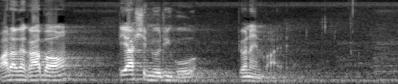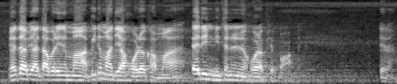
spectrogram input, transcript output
ဘာသာစကားပေါင်းတရားရှစ်မျိုးတိကိုပြောနိုင်ပါတယ်မြတ်စွာဘုရားတာပရိနမှာအဘိဓမ္မာတရားဟောတဲ့အခါမှာအဲ့ဒီနိသနဲ့ဟောတာဖြစ်ပါတယ်တဲ့လား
